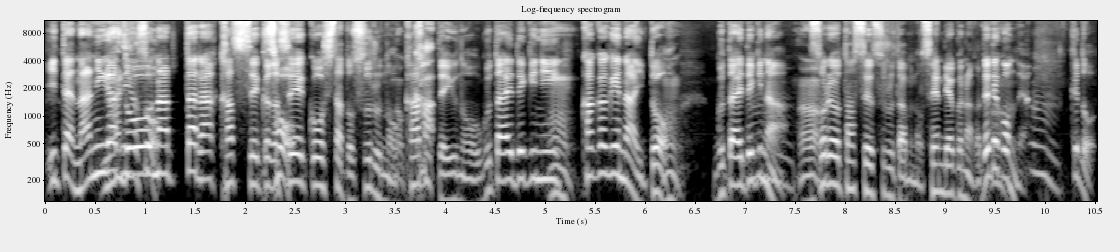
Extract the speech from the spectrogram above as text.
一体何がどうなったら活性化が成功したとするのかっていうのを具体的に掲げないと、具体的なそれを達成するための戦略なんか出てこんねん、けど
